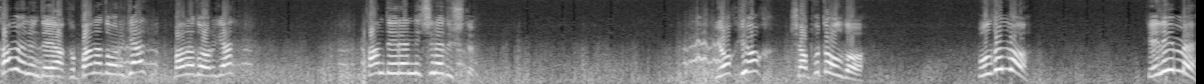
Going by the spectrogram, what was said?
Tam önünde Yakup. Bana doğru gel. Bana doğru gel. Tam derenin içine düştü. Yok yok. Çaput oldu o. Buldun mu? Geleyim mi?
